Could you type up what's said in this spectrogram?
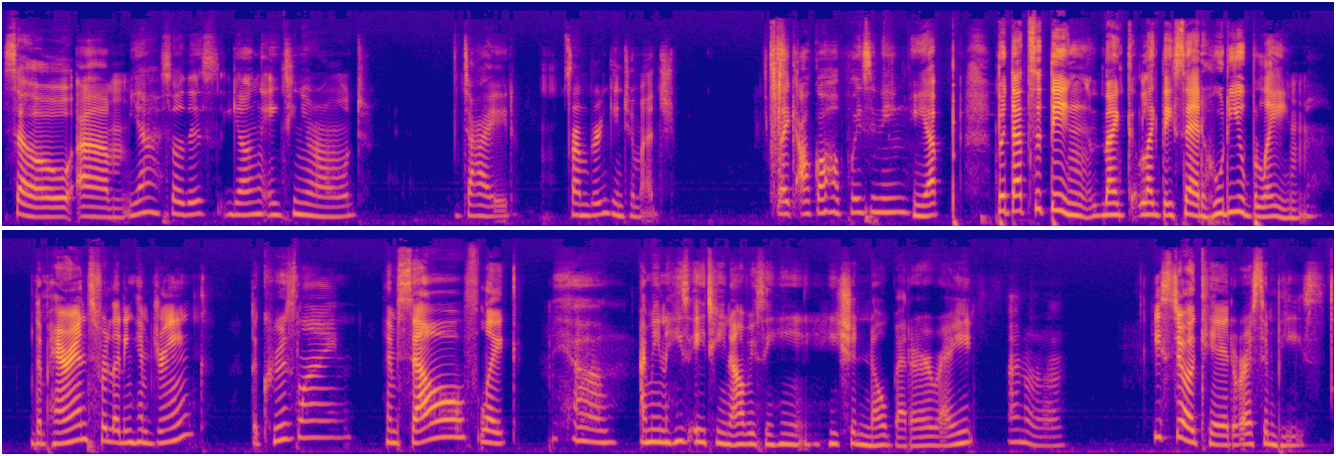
So, um, yeah, so this young 18 year old died from drinking too much. Like alcohol poisoning. Yep. But that's the thing. Like like they said, who do you blame? The parents for letting him drink? The cruise line? Himself? Like Yeah. I mean, he's 18. Obviously, he he should know better, right? I don't know. He's still a kid. Rest in peace.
